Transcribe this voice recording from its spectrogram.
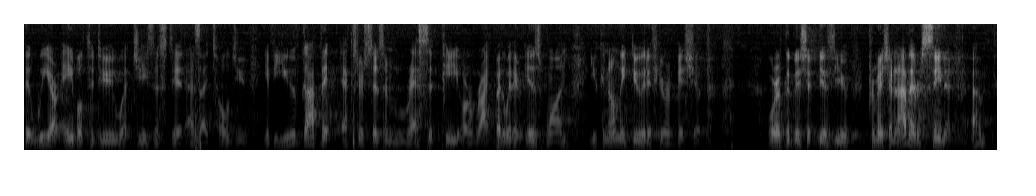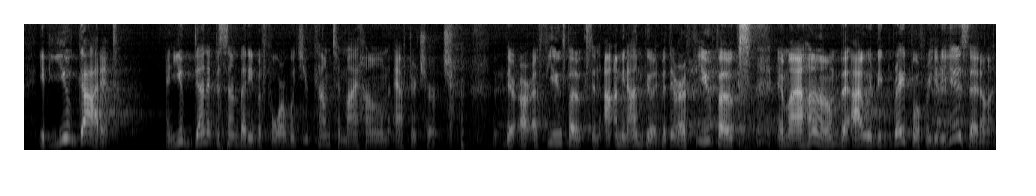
that we are able to do what Jesus did, as I told you. If you've got the exorcism recipe or right, by the way, there is one, you can only do it if you're a bishop or if the bishop gives you permission, and I've never seen it. Um, if you've got it, and you've done it to somebody before, would you come to my home after church? there are a few folks, and I, I mean, I'm good, but there are a few folks in my home that I would be grateful for you to use that on.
